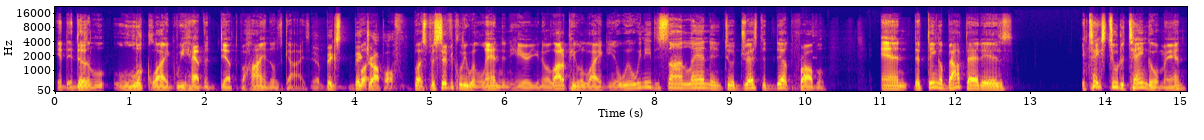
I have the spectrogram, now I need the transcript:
it, it doesn't look like we have the depth behind those guys. Yeah, big big But- drop off. But specifically with Landon here, you know, a lot of people like, you know, well, we need to sign Landon to address the depth problem. And the thing about that is, it takes two to tango, man.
